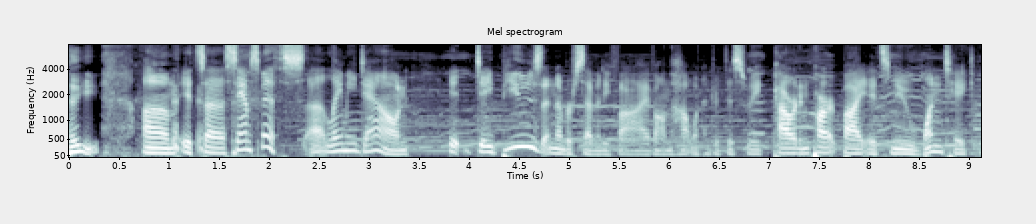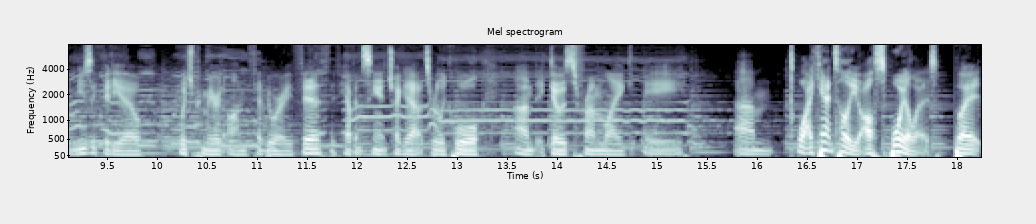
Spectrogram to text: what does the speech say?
Hey. um, it's uh, Sam Smith's uh, "Lay Me Down." It debuts at number 75 on the Hot 100 this week, powered in part by its new one-take music video, which premiered on February 5th. If you haven't seen it, check it out. It's really cool. Um, it goes from like a um, well, I can't tell you. I'll spoil it, but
